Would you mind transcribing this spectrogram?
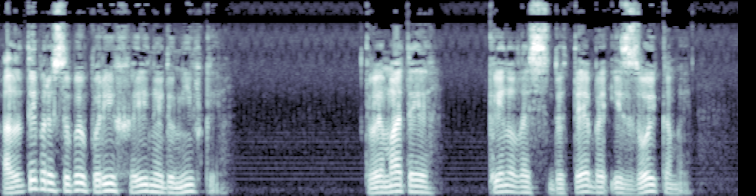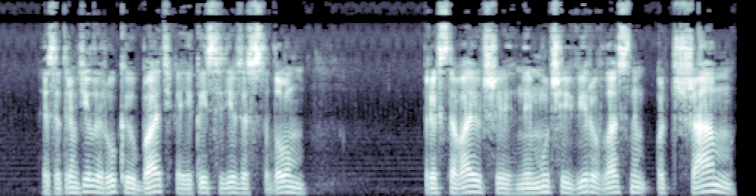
Але ти переступив поріг рідної домівки. Твоя мати кинулась до тебе із зойками, затремтіли руки у батька, який сидів за столом, приставаючи, не мучив віру власним очам,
